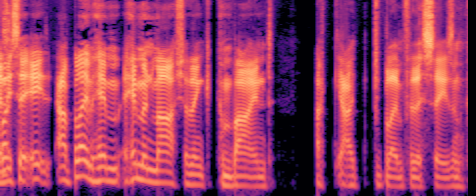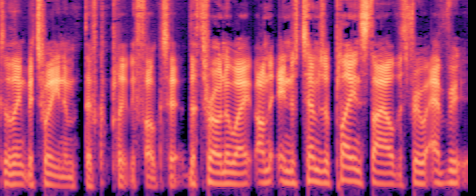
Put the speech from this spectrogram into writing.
And But- it's, it, I blame him, him and Marsch. I think combined, I, I blame for this season because I think between them they've completely fucked it. They're thrown away on in terms of playing style. They threw every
